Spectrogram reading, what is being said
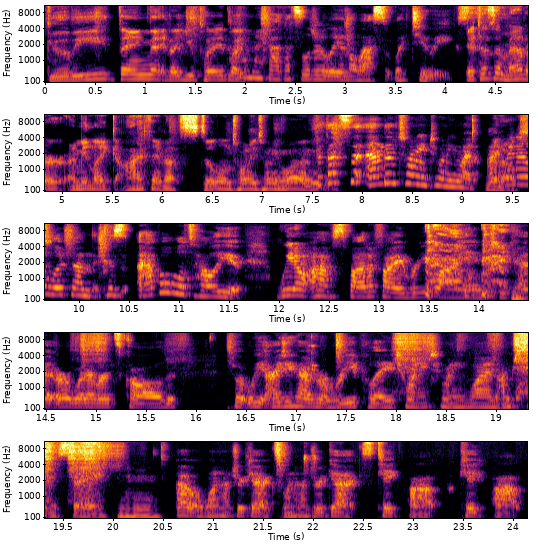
gooby thing that, that you played, like oh my god, that's literally in the last like two weeks. it doesn't matter. I mean, like I think that's still in 2021. But that's the end of 2021. I'm else? gonna look on because Apple will tell you we don't have Spotify Rewind because or whatever it's called, but we I do have a replay 2021. I'm just gonna say hmm oh 100 gecs 100 gecs cake pop cake pop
